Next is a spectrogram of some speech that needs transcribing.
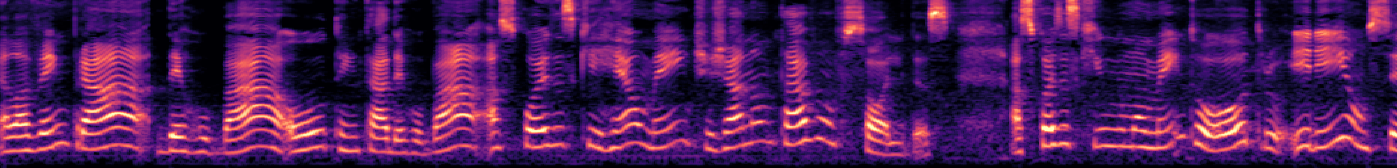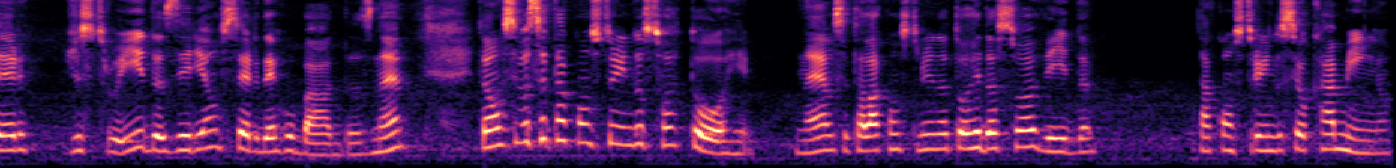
Ela vem para derrubar ou tentar derrubar as coisas que realmente já não estavam sólidas, as coisas que em um momento ou outro iriam ser destruídas, iriam ser derrubadas, né? Então, se você está construindo a sua torre, né? Você está lá construindo a torre da sua vida, está construindo o seu caminho.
